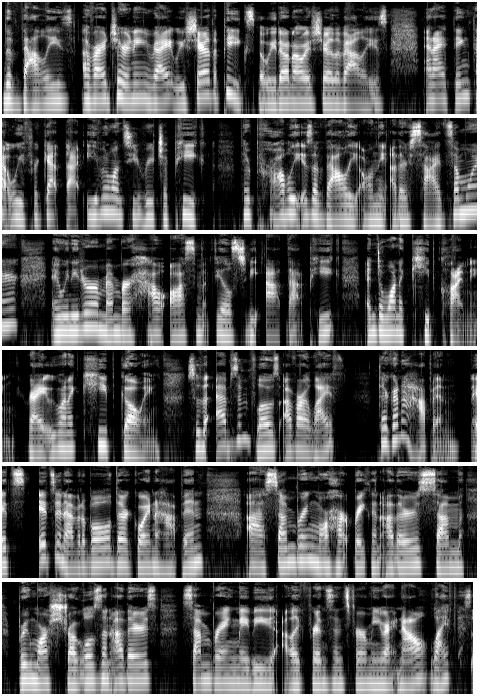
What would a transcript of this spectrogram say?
the valleys of our journey, right? We share the peaks, but we don't always share the valleys. And I think that we forget that even once you reach a peak, there probably is a valley on the other side somewhere. And we need to remember how awesome it feels to be at that peak and to want to keep climbing, right? We want to keep going. So the ebbs and flows of our life, they're going to happen. It's it's inevitable. They're going to happen. Uh, some bring more heartbreak than others. Some bring more struggles than others. Some bring maybe like for instance for me right now, life is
